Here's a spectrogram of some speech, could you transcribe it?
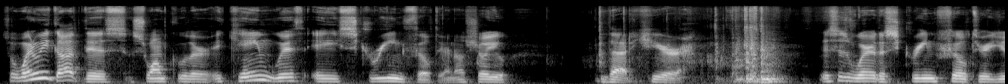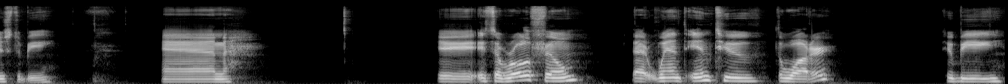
So when we got this swamp cooler, it came with a screen filter, and I'll show you that here. This is where the screen filter used to be. And it's a roll of film that went into the water to be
